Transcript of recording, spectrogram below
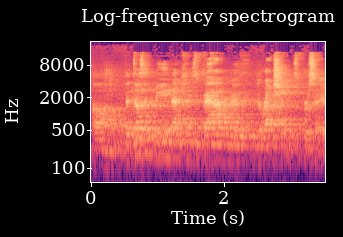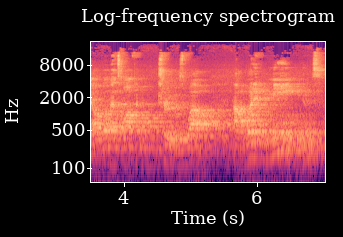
Um, that doesn't mean that he's bad with directions per se, although that's often true as well. Uh, what it means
